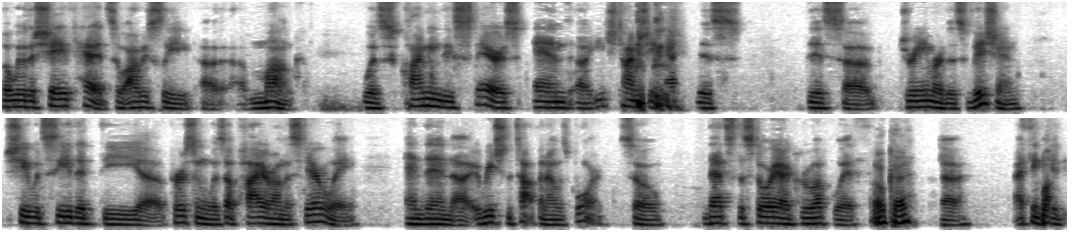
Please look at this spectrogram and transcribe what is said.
but with a shaved head. So obviously, uh, a monk was climbing these stairs, and uh, each time she had this this uh, dream or this vision, she would see that the uh, person was up higher on the stairway, and then uh, it reached the top, and I was born. So that's the story I grew up with. Okay. Uh, I think Ma- it,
